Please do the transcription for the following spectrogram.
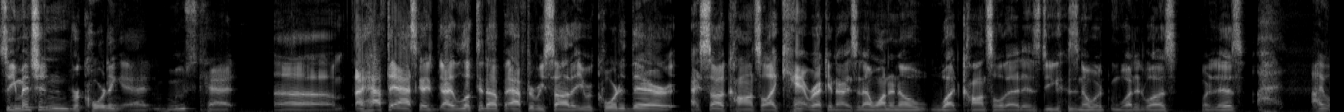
So you mentioned recording at Moosecat. Um, I have to ask. I, I, looked it up after we saw that you recorded there. I saw a console. I can't recognize it. I want to know what console that is. Do you guys know what, what it was? What it is? I I,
